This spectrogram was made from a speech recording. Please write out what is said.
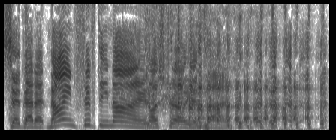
Said that at 9.59 Australian time. But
